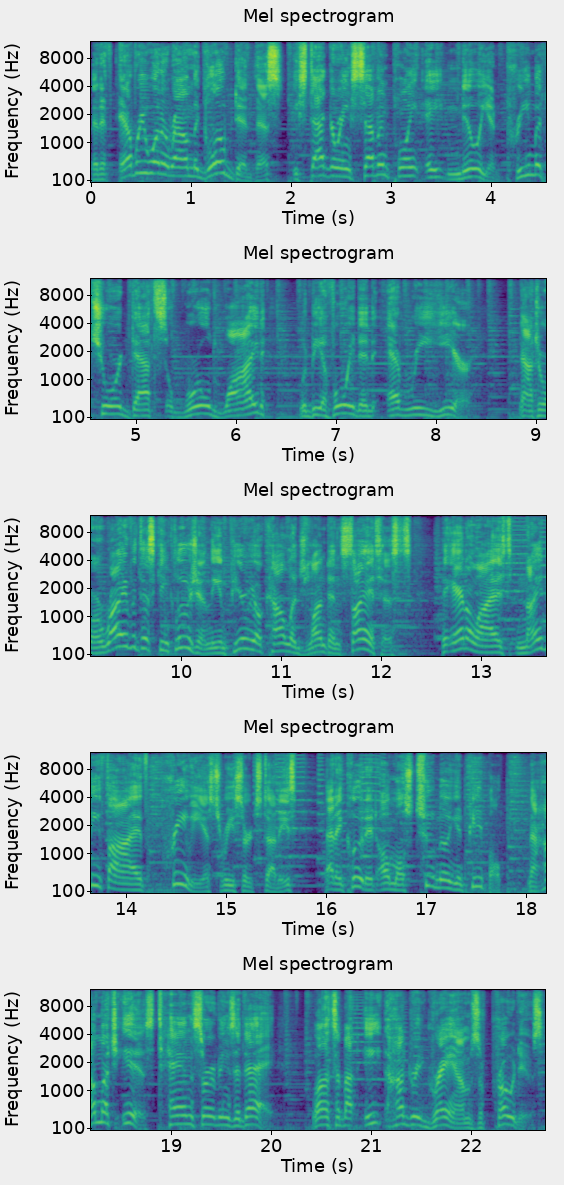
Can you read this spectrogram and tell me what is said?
that if everyone around the globe did this, a staggering 7.8 million premature deaths worldwide would be avoided every year. Now, to arrive at this conclusion, the Imperial College London scientists they analyzed 95 previous research studies that included almost 2 million people. Now, how much is 10 servings a day? Well, it's about 800 grams of produce,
